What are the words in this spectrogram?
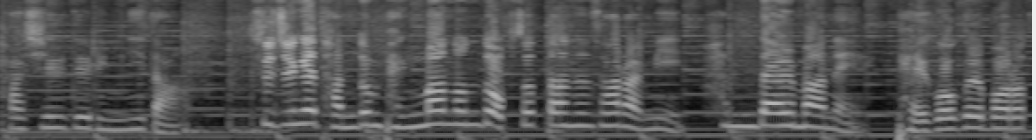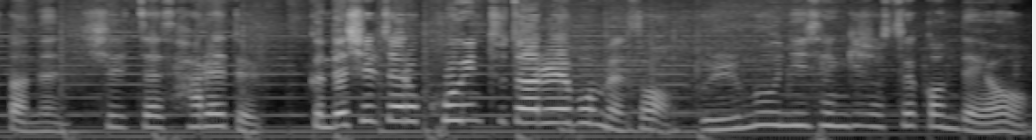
사실들입니다. 수중에 단돈 100만 원도 없었다는 사람이 한 달 만에 100억을 벌었다는 실제 사례들. 근데 실제로 코인 투자를 해보면서 의문이 생기셨을 건데요.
